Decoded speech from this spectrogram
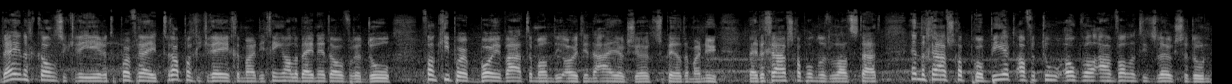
Weinig kansen creëren, een paar vrije trappen gekregen. Maar die gingen allebei net over het doel van keeper Boy Waterman. Die ooit in de Ajax-jeugd speelde, maar nu bij de Graafschap onder de lat staat. En de Graafschap probeert af en toe ook wel aanvallend iets leuks te doen.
